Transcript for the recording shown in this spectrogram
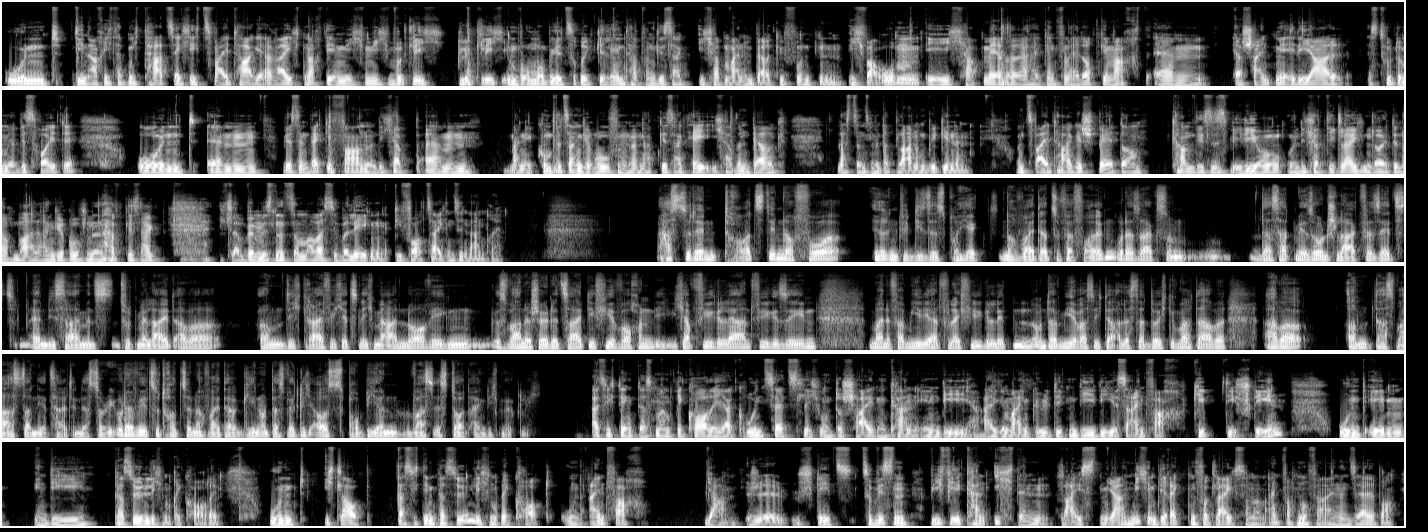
Und die Nachricht hat mich tatsächlich zwei Tage erreicht, nachdem ich mich wirklich glücklich im Wohnmobil zurückgelehnt habe und gesagt, ich habe meinen Berg gefunden. Ich war oben, ich habe mehrere Hike and Fly dort gemacht. Ähm, er scheint mir ideal, es tut er mir bis heute. Und ähm, wir sind weggefahren und ich habe ähm, meine Kumpels angerufen und habe gesagt, hey, ich habe einen Berg, lasst uns mit der Planung beginnen. Und zwei Tage später kam dieses Video und ich habe die gleichen Leute nochmal angerufen und habe gesagt, ich glaube, wir müssen uns nochmal was überlegen. Die Vorzeichen sind andere. Hast du denn trotzdem noch vor, irgendwie dieses Projekt noch weiter zu verfolgen? Oder sagst du, das hat mir so einen Schlag versetzt, Andy Simons, tut mir leid, aber ähm, dich greife ich jetzt nicht mehr an. Norwegen, es war eine schöne Zeit, die vier Wochen. Ich habe viel gelernt, viel gesehen. Meine Familie hat vielleicht viel gelitten unter mir, was ich da alles da durchgemacht habe. Aber ähm, das war es dann jetzt halt in der Story. Oder willst du trotzdem noch weitergehen und das wirklich ausprobieren? Was ist dort eigentlich möglich? Also ich denke, dass man Rekorde ja grundsätzlich unterscheiden kann in die allgemeingültigen, die, die es einfach gibt, die stehen, und eben in die persönlichen Rekorde. Und ich glaube, dass ich den persönlichen Rekord und einfach ja, äh, stets zu wissen, wie viel kann ich denn leisten, ja, nicht im direkten Vergleich, sondern einfach nur für einen selber.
